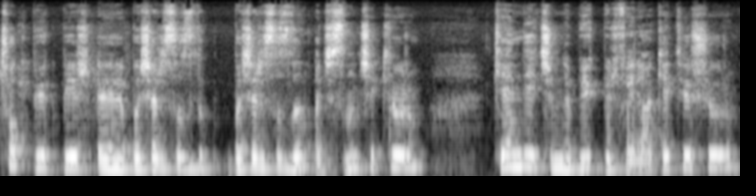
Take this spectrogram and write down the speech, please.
çok büyük bir e, başarısızlık başarısızlığın acısını çekiyorum. Kendi içimde büyük bir felaket yaşıyorum.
